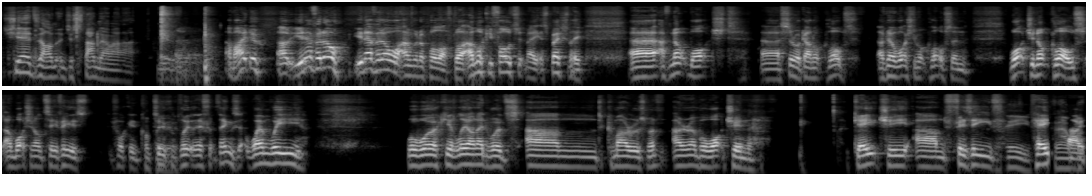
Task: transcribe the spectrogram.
shades on, and just stand there like that. Beautiful. I might do. Uh, you never know. You never know what I'm going to pull off, but I'm looking forward to it, mate. Especially, uh, I've not watched uh, Ciryl Gane up close. I've never watched him up close, and watching up close and watching on TV is fucking Completely two completely different things. When we were working Leon Edwards and Kamaru Usman, I remember watching Gaethje and Fiziev Steve. cage side,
